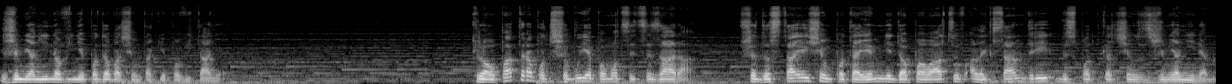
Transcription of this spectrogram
Rzymianinowi nie podoba się takie powitanie. Kleopatra potrzebuje pomocy Cezara. Przedostaje się potajemnie do pałacu w Aleksandrii, by spotkać się z Rzymianinem.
